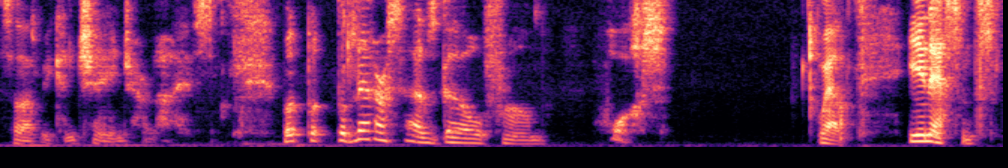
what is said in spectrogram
so that we can change our lives. But, but, but let ourselves go from what? Well, in essence,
